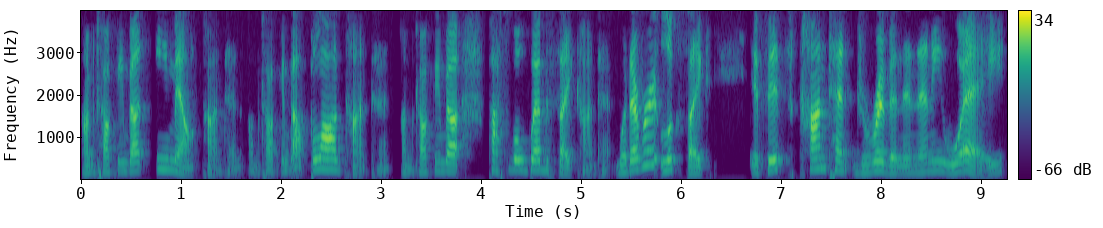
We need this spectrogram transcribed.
I'm talking about email content. I'm talking about blog content. I'm talking about possible website content. Whatever it looks like, if it's content driven in any way,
